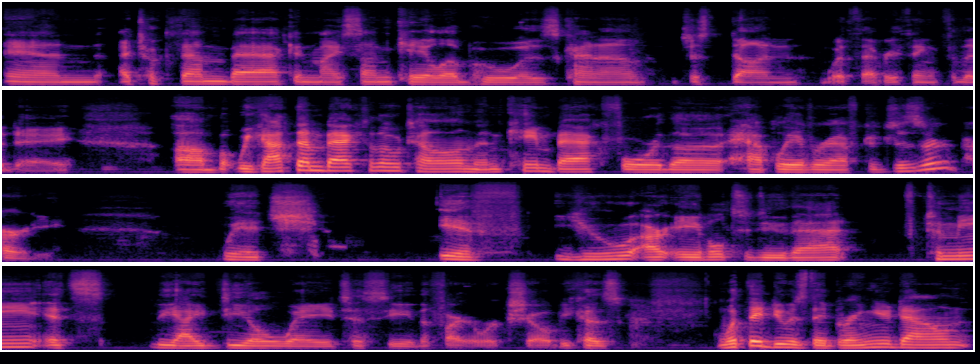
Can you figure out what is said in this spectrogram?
and I took them back and my son Caleb, who was kind of just done with everything for the day. Um, but we got them back to the hotel and then came back for the happily ever after dessert party which if you are able to do that, to me, it's the ideal way to see the fireworks show because what they do is they bring you down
